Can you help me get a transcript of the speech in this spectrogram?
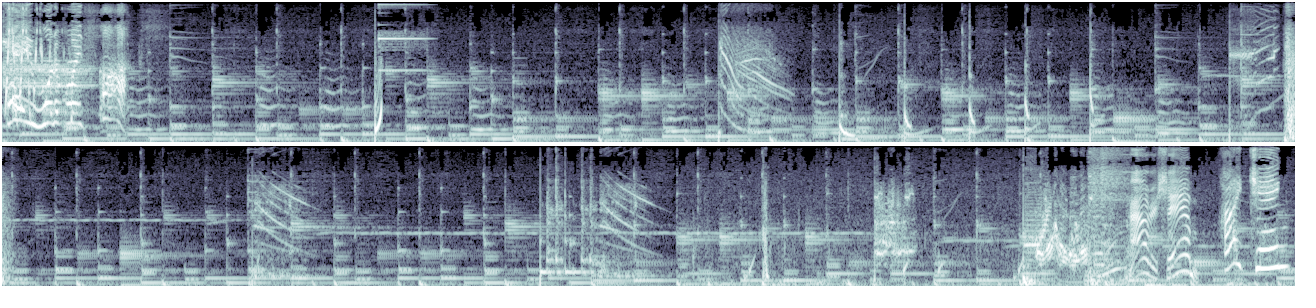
Hey, one of my socks! Howdy, Sam. Hi, King.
